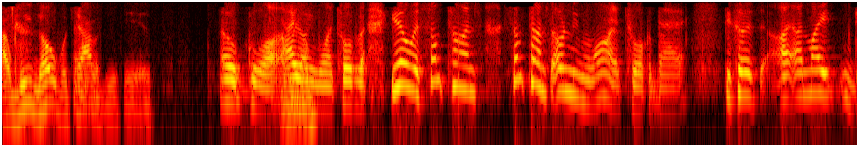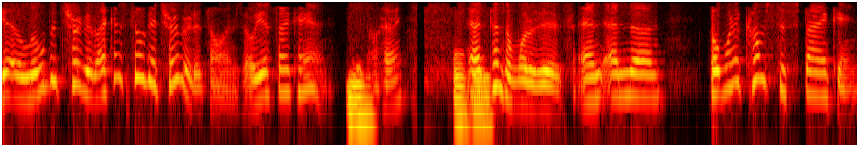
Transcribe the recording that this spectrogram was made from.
Uh, we know what child abuse is. Oh God, I don't even want to talk about. It. You know, sometimes sometimes I don't even want to talk about it because I, I might get a little bit triggered. I can still get triggered at times. Oh yes, I can. Mhm. Okay, Mhm. and it depends on what it is. And and uh, but when it comes to spanking,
